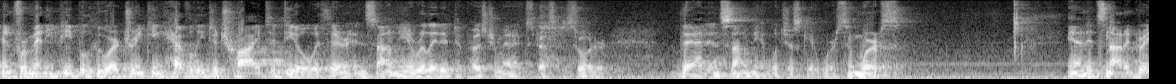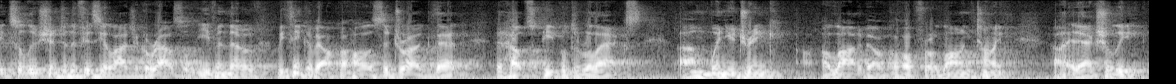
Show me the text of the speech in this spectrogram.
And for many people who are drinking heavily to try to deal with their insomnia related to post traumatic stress disorder, that insomnia will just get worse and worse. And it's not a great solution to the physiologic arousal, even though we think of alcohol as a drug that, that helps people to relax. Um, when you drink a lot of alcohol for a long time, uh, it actually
